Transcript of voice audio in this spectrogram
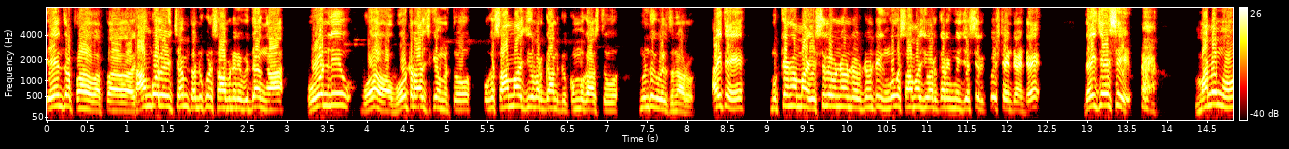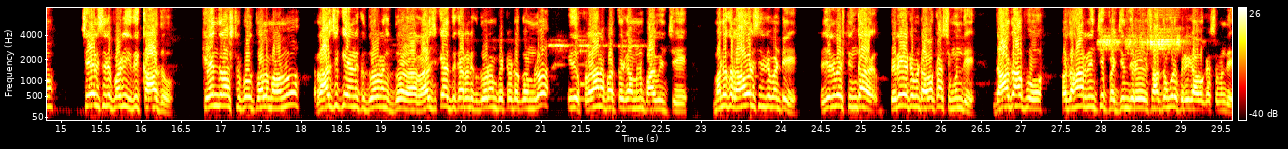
కేంద్ర ప- ప- తాంబూలం తన్నుకుని సాబడిన విధంగా ఓన్లీ ఓటు రాజకీయంతో ఒక సామాజిక వర్గానికి కొమ్ము కాస్తూ ముందుకు వెళ్తున్నారు. అయితే ముఖ్యంగా మా ఎస్సీలో ఉన్నటువంటి ఇంకొక సామాజిక వర్గానికి మేము చేసే రిక్వెస్ట్ ఏంటంటే దయచేసి మనము చేయాల్సిన పని ఇది కాదు. కేంద్ర రాష్ట్ర ప్రభుత్వాలు మనము రాజకీయానికి దూరం దూ- రాజకీయ అధికారానికి దూరం పెట్టడంలో ఇది ప్రధాన పత్రికమని భావించి మనకు రావాల్సినటువంటి రిజర్వేషన్ ఇంకా పెరిగేటువంటి అవకాశం ఉంది. దాదాపు పదహారు నుంచి పద్దెనిమిది ఇరవై శాతం కూడా పెరిగే అవకాశం ఉంది.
